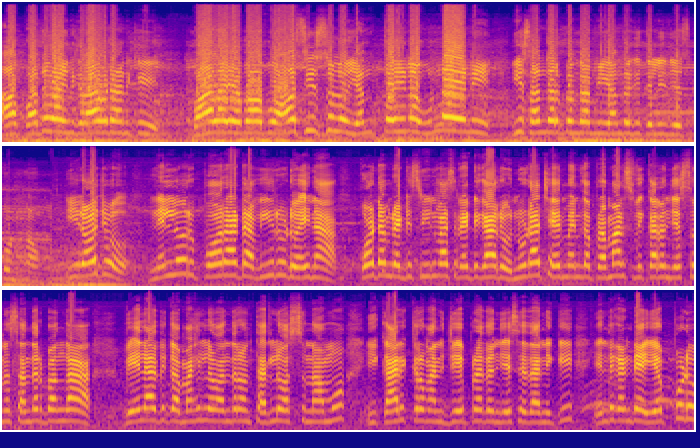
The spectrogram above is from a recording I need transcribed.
ఆ పదవి ఆయనకి రావడానికి బాలయ్య బాబు ఆశీస్సులు ఎంతైనా ఉన్నాయని ఈ సందర్భంగా మీ అందరికీ తెలియజేసుకుంటున్నాం. ఈరోజు నెల్లూరు పోరాట వీరుడు అయిన కోటంరెడ్డి శ్రీనివాసరెడ్డి గారు నుడా చైర్మన్గా ప్రమాణ స్వీకారం చేస్తున్న సందర్భంగా వేలాదిగా మహిళలు అందరం తరలి వస్తున్నాము. ఈ కార్యక్రమాన్ని జయప్రదం చేసేదానికి ఎందుకంటే ఎప్పుడు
